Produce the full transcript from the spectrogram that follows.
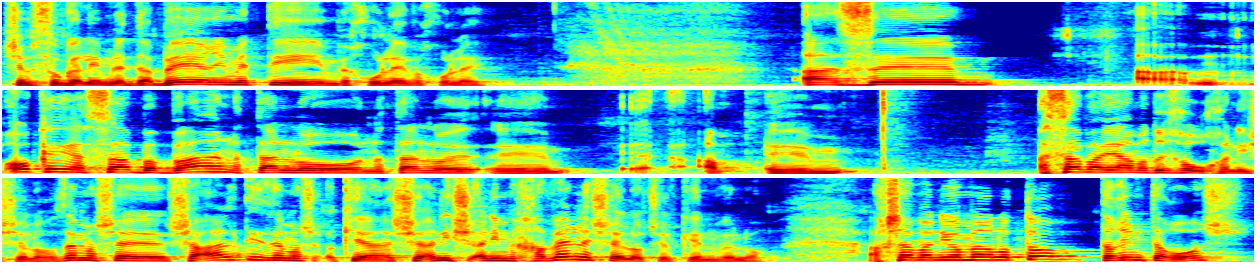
שמסוגלים לדבר עם מתים וכולי וכולי. אז אה, אוקיי, הסבא בא, נתן לו, נתן לו, אה, אה, אה, הסבא היה המדריך הרוחני שלו. זה מה ששאלתי, זה מה ש... כי אני, אני מכוון לשאלות של כן ולא. עכשיו אני אומר לו, טוב, תרים את הראש,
